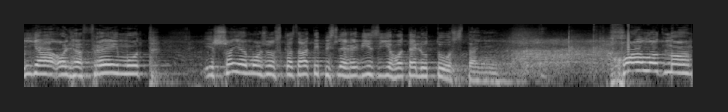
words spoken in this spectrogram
Я Ольга Фреймут. І що я можу сказати після ревізії готелю Тустань? Холодно,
